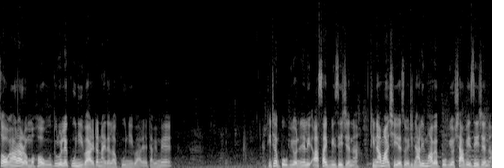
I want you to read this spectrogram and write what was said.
စော်ကားတာတော့မဟုတ်ဘူးသူတို့လည်းကူညီပါတယ်တက်နိုင်တယ်လို့ကူညီပါတယ်ဒါပေမဲ့ ဒီထက်ပိုပြီးတော့နည်းနည်းလေးအားစိုက်ပေးစေချင်တာဒီနားမှာရှိရဲဆိုရင်ဒီနားလေးမှာပဲပို့ပြီးတော့ရှာပေးစေချင်တာ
